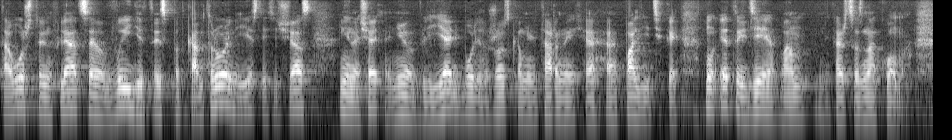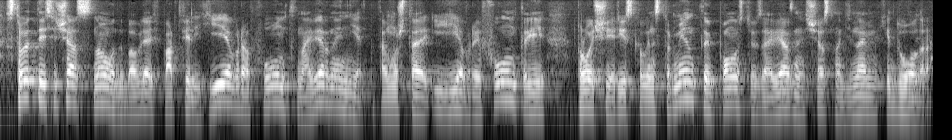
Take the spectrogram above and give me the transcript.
того, что инфляция выйдет из-под контроля, если сейчас не начать на нее влиять более жесткой монетарной э, э, политикой. Ну, эта идея вам, мне кажется, знакома. Стоит ли сейчас снова добавлять в портфель евро, фунт? Наверное, нет, потому что и евро, и фунт, и прочие рисковые инструменты полностью завязаны сейчас на динамике доллара.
